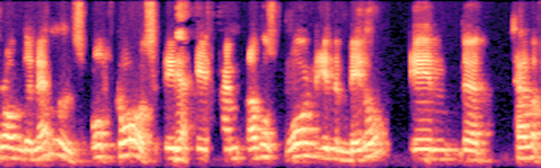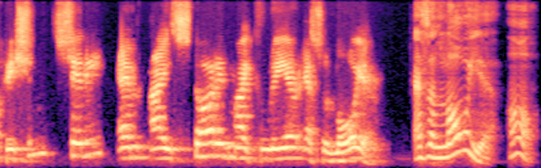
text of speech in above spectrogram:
from the Netherlands, of course. In, yeah. in, i was born in the middle in the television city, and I started my career as a lawyer. As a lawyer, oh,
